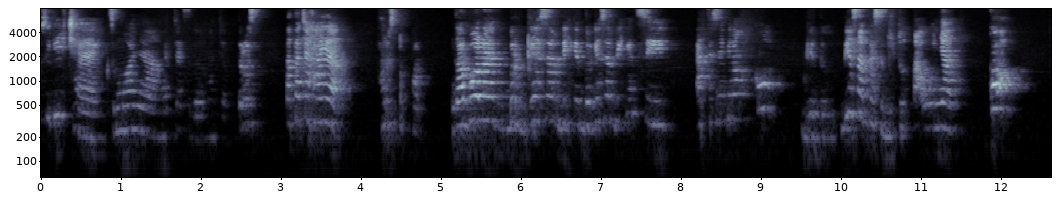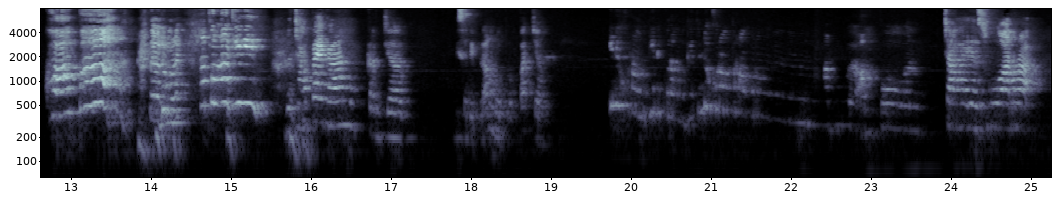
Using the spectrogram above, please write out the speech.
mesti dicek semuanya, ngecek segala macam. Terus tata cahaya harus tepat, nggak boleh bergeser dikit, bergeser dikit sih. Artisnya bilang kok gitu, dia sampai segitu taunya, kok kok apa? Kita udah mulai apa lagi? Udah capek kan kerja bisa dibilang 24 jam. Ini kurang begini, kurang begitu, ini kurang kurang kurang. Aduh, ya ampun, cahaya suara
